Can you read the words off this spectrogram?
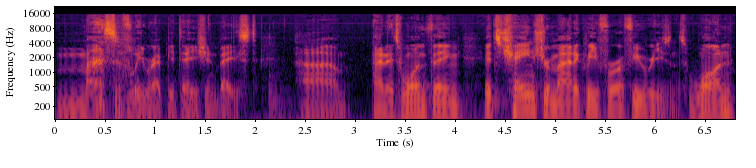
massively reputation based, um, and it's one thing. It's changed dramatically for a few reasons. One,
